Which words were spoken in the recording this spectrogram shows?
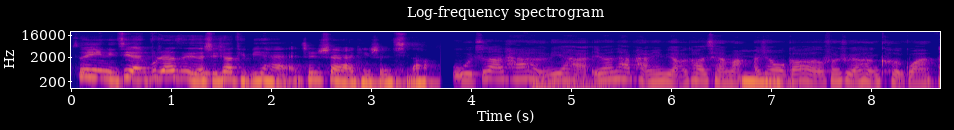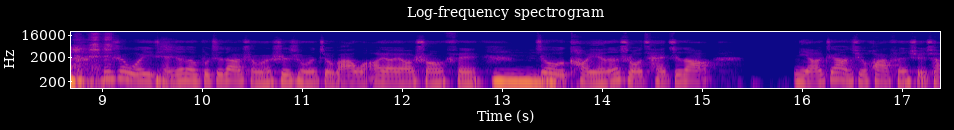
所以你既然不知道自己的学校挺厉害，这事儿还挺神奇的哈。我知道他很厉害，因为他排名比较靠前嘛，嗯而且我高考的分数也很可观。但是我以前真的不知道什么是什么九八五二幺幺双非，嗯就考研的时候才知道你要这样去划分学校。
